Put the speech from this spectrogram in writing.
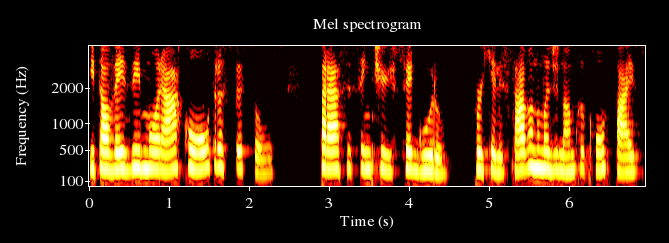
e talvez ir morar com outras pessoas para se sentir seguro, porque ele estava numa dinâmica com os pais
